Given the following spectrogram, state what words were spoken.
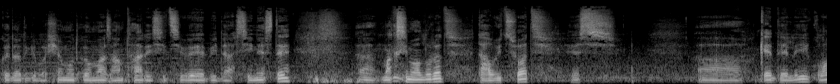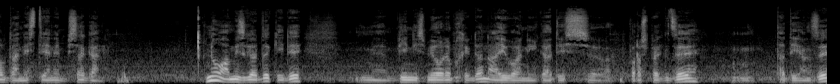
უკვე დადგება შემოდგომას ამ თარის სიცივეები და სინესტე მაქსიმალურად დავიცვათ ეს კედელი კვლავ დანესტიანებისაგან. ну ამის გარდა კიდე ბინის მეორე მხრიდან აივანი გადის პროსპექტზე დადიანზე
